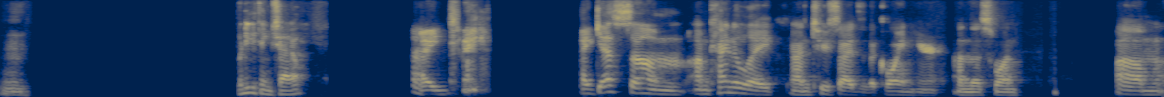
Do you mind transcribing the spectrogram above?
Hmm. What do you think, Shadow? I I guess um I'm kind of like on two sides of the coin here on this one. Um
